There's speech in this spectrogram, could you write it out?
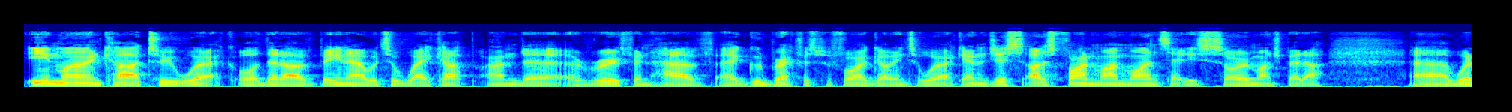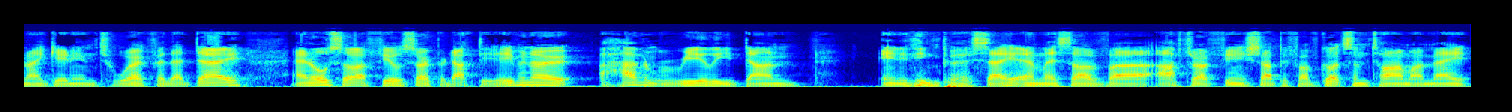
in my own car to work or that I've been able to wake up under a roof and have a good breakfast before I go into work. And just, I just find my mindset is so much better. Uh, when I get into work for that day, and also I feel so productive, even though I haven't really done anything per se, unless I've uh, after I've finished up. If I've got some time, I may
